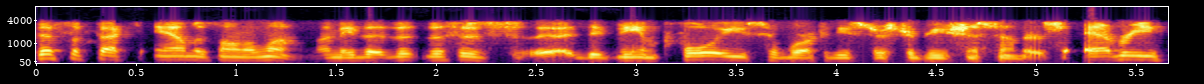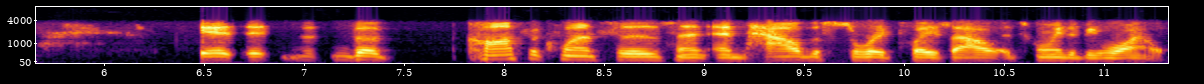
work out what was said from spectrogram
this affects Amazon alone. I mean, the, the, this is uh, the, the, employees who work at these distribution centers. Every it, it, the consequences and, and how the story plays out, it's going to be wild.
